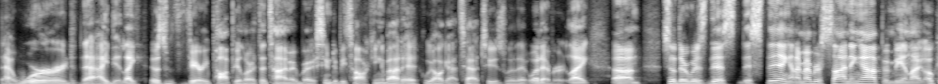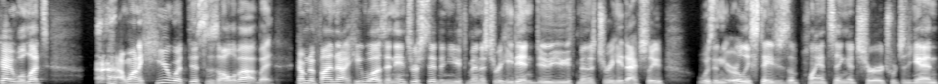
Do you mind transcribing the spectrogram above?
that word, that idea, like it was very popular at the time. Everybody seemed to be talking about it. We all got tattoos with it, whatever. Like, um, so there was this this thing, and I remember signing up and being like, okay, well, let's I want to hear what this is all about. But come to find out, he wasn't interested in youth ministry. He didn't do youth ministry. He'd actually was in the early stages of planting a church, which again,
